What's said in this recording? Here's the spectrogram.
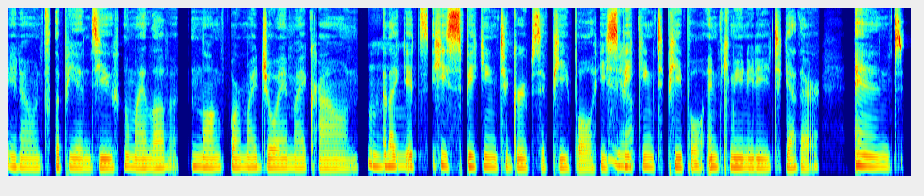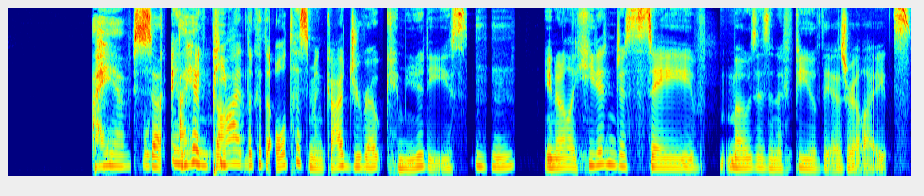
You know, in Philippians, you whom I love and long for, my joy and my crown. Like Mhm. it's he's speaking to groups of people. He's speaking to people in community together. And I have so and, I have God. Look at the Old Testament. God drew out communities. people. You know, like He didn't just save Moses and a few of the Israelites.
